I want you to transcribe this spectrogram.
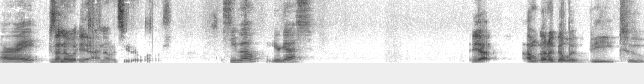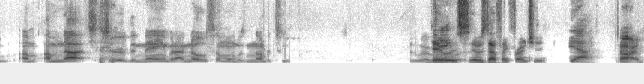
All right. because I know. Yeah, I know it's either one of. C'Bo, your guess? Yeah. I'm gonna go with B two. I'm I'm not sure of the name, but I know someone was number two. Whoever It it was it was definitely Frenchie. Yeah. All right.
